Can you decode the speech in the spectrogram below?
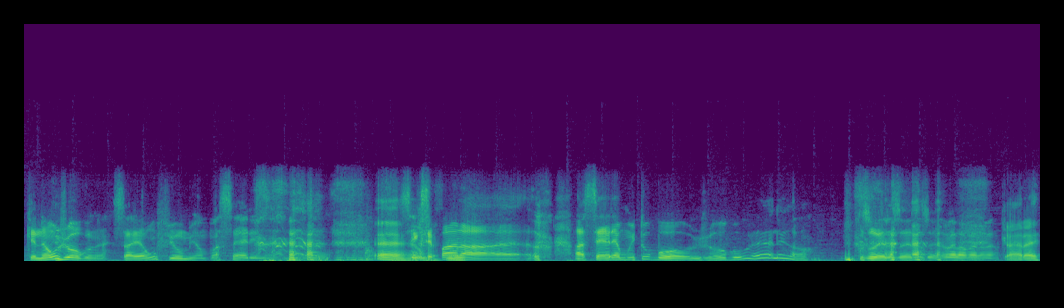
Que não é um jogo, né? Isso aí é um filme, é uma série, né? É, Tem que separar. A série é muito boa, o jogo é legal. Zoeira, zoeira, zoeira. Vai lá, vai lá, vai lá. Caralho,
